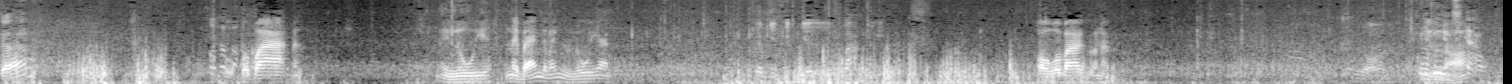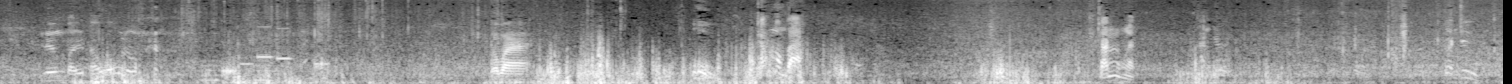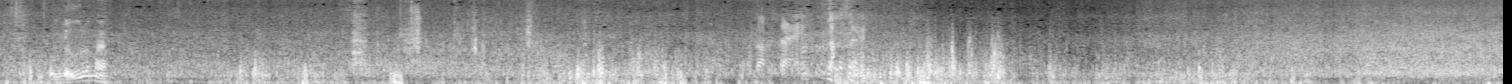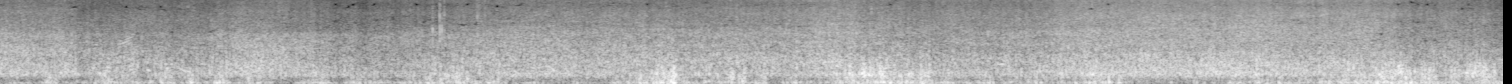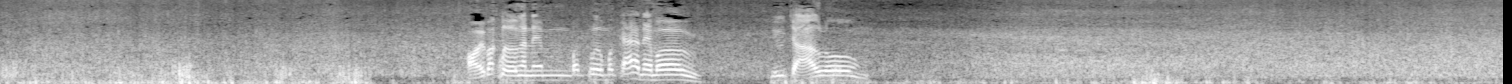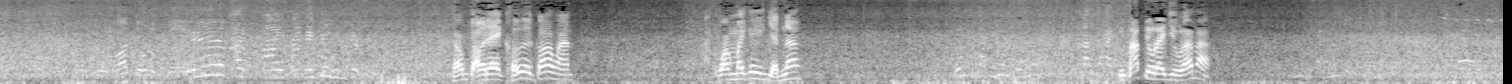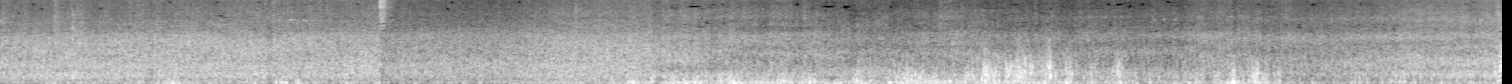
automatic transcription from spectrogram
cá ba ba nè này nuôi này bán cho mấy người nuôi á anh. Em chỉ thịt chứ bạc gì còn ba ba con nè Lương nhỏ. sao? Lương bự tổ bố luôn. Ba ba. U cắn không ta? Cắn không nè Ăn chứ còn dữ lắm à Đặc sản Đặc sản hỏi bắt lương anh em bắt lương bắt cá anh em ơi. Như chợ luôn. Không, trời đây khử rồi có không anh? Quăng mấy cái vịnh á. Tắp tấp vô đây nhiều lắm à.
